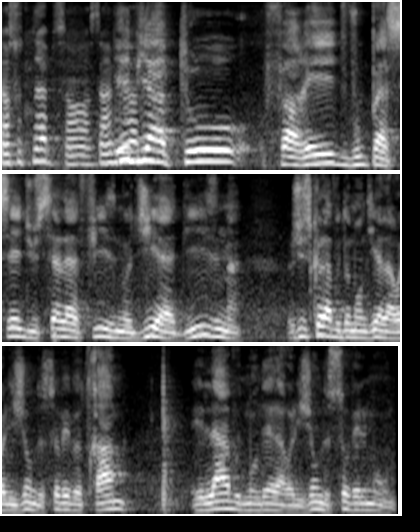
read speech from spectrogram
c'est insoutenable, c'est un, Et bientôt, Farid, vous passez du salafisme au djihadisme. Jusque-là, vous demandiez à la religion de sauver votre âme. Et là, vous demandez à la religion de sauver le monde.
